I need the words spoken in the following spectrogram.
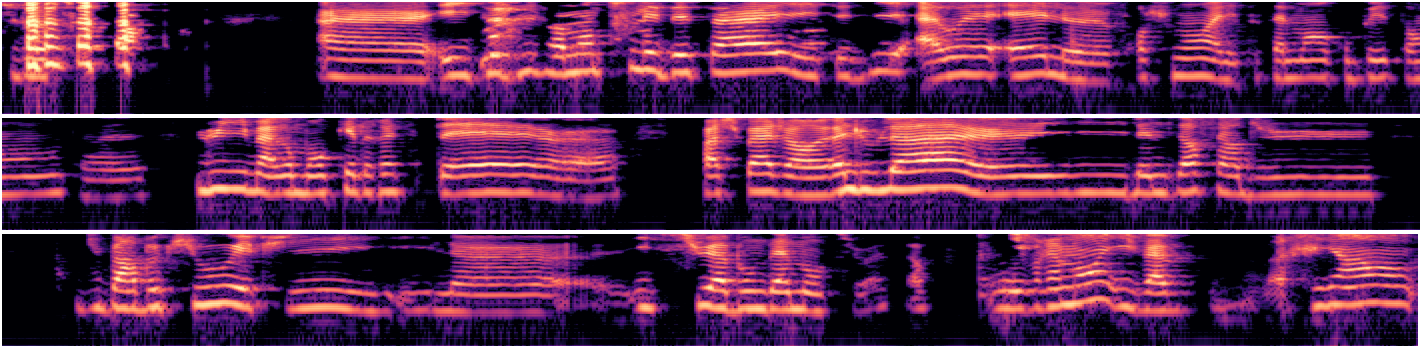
Tu dois euh, et il te dit vraiment tous les détails. Et il te dit ah ouais, elle, euh, franchement, elle est totalement incompétente. Euh, lui, il m'a manqué de respect. Enfin, je sais pas, genre Lula, il aime bien faire du du barbecue et puis il il sue abondamment, tu vois ça. Mais vraiment, il va rien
